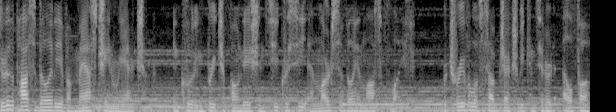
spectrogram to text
Due to the possibility of a mass chain reaction, including breach of Foundation secrecy and large civilian loss of life. Retrieval of subject should be considered alpha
